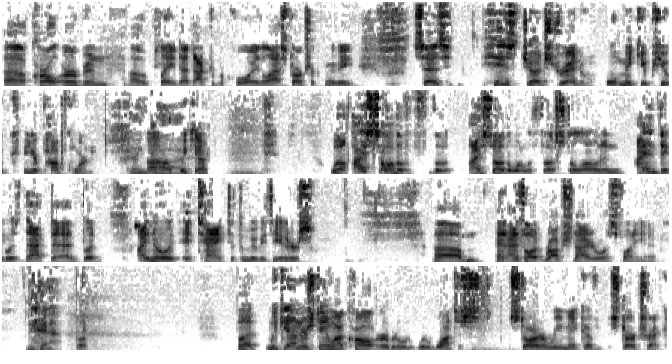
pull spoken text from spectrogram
uh, Karl Urban, uh, who played uh, Dr. McCoy in the last Star Trek movie, says his Judge Dredd won't make you puke in your popcorn. Thank uh, God. We can well, I saw the, the I saw the one with uh, Stallone, and I didn't think it was that bad, but I know it, it tanked at the movie theaters. Um, and I thought Rob Schneider was funny in it. Yeah, but but we can understand why Karl Urban would, would want to star in a remake of Star Trek.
